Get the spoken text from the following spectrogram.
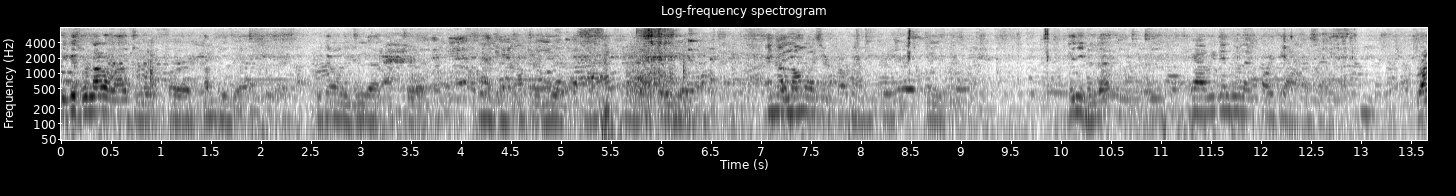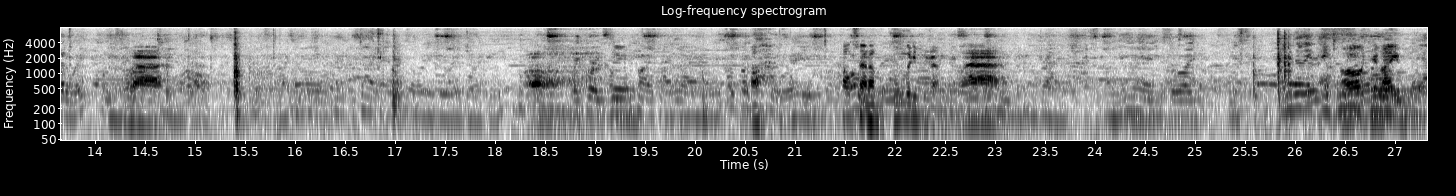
Because we're not allowed to work for a company yet. We can only do that after after a year. After a year. And how long was your program? Three years? Two years. Can you do that Yeah, we can do like 40 hours. So right away? 와, it's not 아, 한국 사람은 국물이 필요합니다. 와, 어 대박입니다.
